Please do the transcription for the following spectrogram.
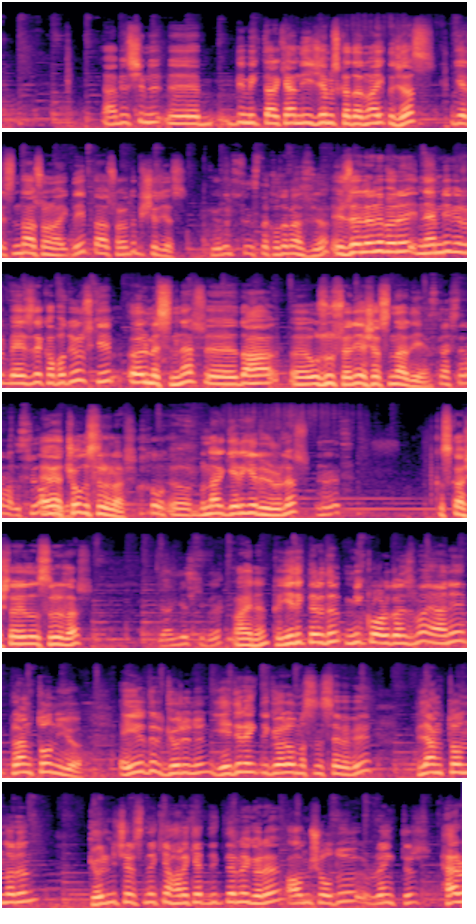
Yani biz şimdi e, bir miktar kendi yiyeceğimiz kadarını ayıklayacağız. Gerisini daha sonra ayıklayıp daha sonra da pişireceğiz. Görüntüsü ıstakoza benziyor. Üzerlerini böyle nemli bir bezle kapatıyoruz ki ölmesinler, e, daha e, uzun süreli yaşasınlar diye. Kıskaçları var, ısırıyorlar Evet, mı? çok ısırırlar. E, Bunlar geri geri yürürler. Evet. Kıskaçları da ısırırlar. Yengeç gibi. Aynen. Yedikleri de mikroorganizma yani plankton yiyor. Eğirdir Gölü'nün yedi renkli göl olmasının sebebi planktonların gölün içerisindeki hareketliliklerine göre almış olduğu renktir. Her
